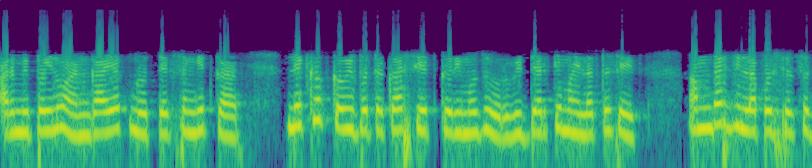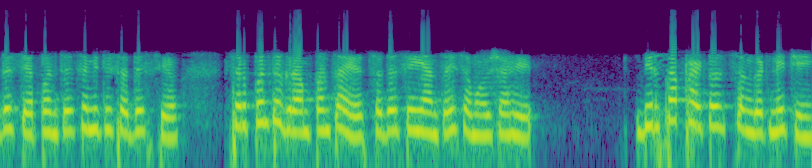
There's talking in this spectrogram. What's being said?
आर्मी पैलवान गायक नृत्यक संगीतकार लेखक कवी पत्रकार शेतकरी मजूर विद्यार्थी महिला तसेच आमदार जिल्हा परिषद सदस्य पंचायत समिती सदस्य सरपंच ग्रामपंचायत सदस्य यांचाही समावेश आहे. बिरसा फायटर्स संघटनेची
